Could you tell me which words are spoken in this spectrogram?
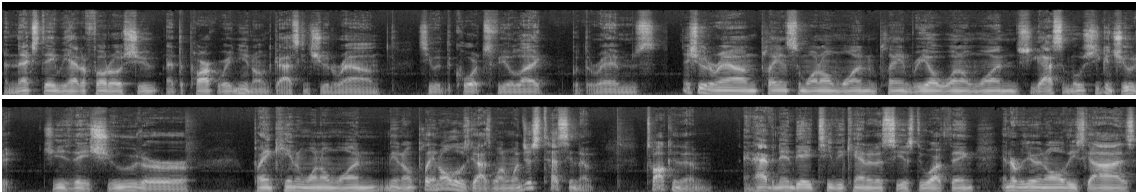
And next day, we had a photo shoot at the park where, you know, guys can shoot around, see what the courts feel like put the rims. They shoot around, playing some one on one and playing real one on one. She got some moves. She can shoot it. She's a shooter. Playing Keenan one on one, you know, playing all those guys one on one, just testing them, talking to them, and having NBA TV Canada see us do our thing, interviewing all these guys,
